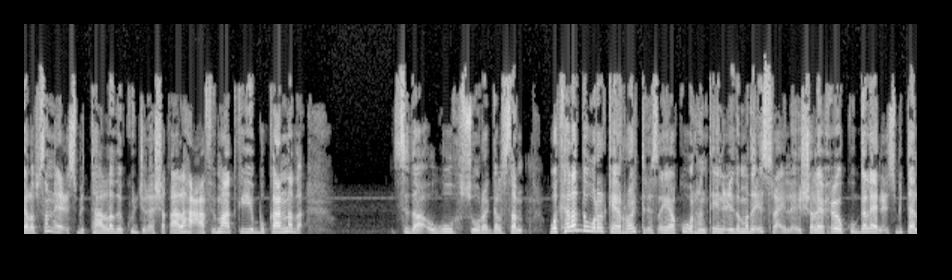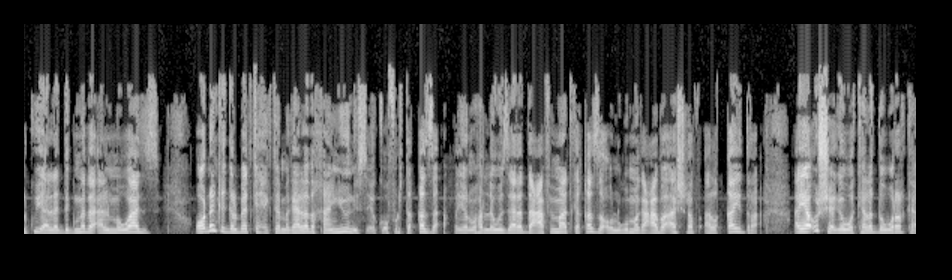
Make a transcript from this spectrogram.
galabsan ee cisbitaalada ku jira shaqaalaha caafimaadka iyo bukaanada sida ugu suuragalsan wakaalada wararka ee reuters ayaa ku warantay in ciidamada israa'el ay shalay xoog ku galeen cisbitaal ku yaalla degmada almawaz oo dhanka galbeed ka xigta magaalada khan yunis ee koonfurta kaza afhayeen u hadlay wasaaradda caafimaadka kaza oo lagu magacaabo ashraf al kaydra ayaa u sheegay wakaalada wararka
